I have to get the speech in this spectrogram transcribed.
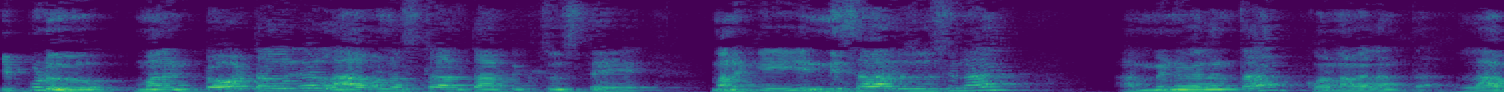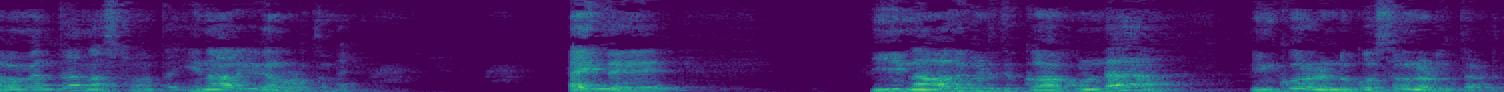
ఇప్పుడు మనకి టోటల్గా లాభ నష్టాల టాపిక్ చూస్తే మనకి ఎన్నిసార్లు చూసినా అమ్మిన వేలంతా కొన్న వేలంత లాభం ఎంత నష్టం ఎంత? ఈ నాలుగు కనబడుతున్నాయి. అయితే ఈ నాలుగుడికి కాకుండా ఇంకో రెండు క్వశ్చన్లు అడుగుతాడు.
